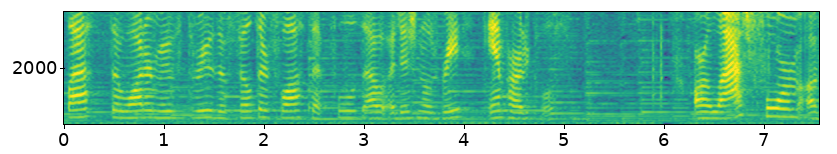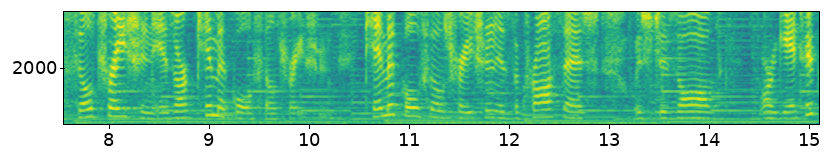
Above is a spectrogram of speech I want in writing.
Last, the water moves through the filter floss that pulls out additional debris and particles. Our last form of filtration is our chemical filtration. Chemical filtration is the process which dissolved organic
